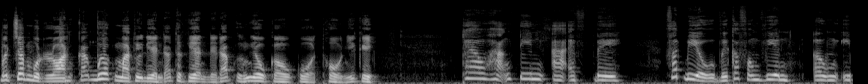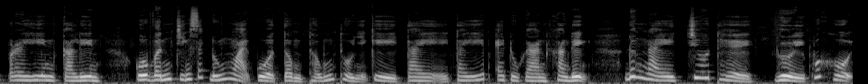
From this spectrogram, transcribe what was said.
bất chấp một loạt các bước mà Thụy Điển đã thực hiện để đáp ứng yêu cầu của Thổ Nhĩ Kỳ. Theo hãng tin AFP, phát biểu với các phóng viên, ông Ibrahim Kalin, cố vấn chính sách đối ngoại của Tổng thống Thổ Nhĩ Kỳ Tayyip Erdogan khẳng định nước này chưa thể gửi Quốc hội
